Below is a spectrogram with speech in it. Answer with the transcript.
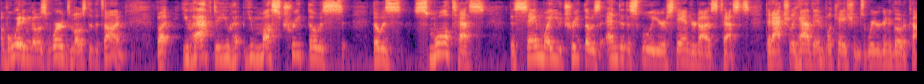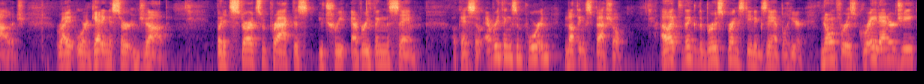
avoiding those words most of the time. But you have to, you, you must treat those, those small tests the same way you treat those end of the school year standardized tests that actually have implications where you're going to go to college, right? Or getting a certain job. But it starts with practice. You treat everything the same. Okay, so everything's important, nothing special. I like to think of the Bruce Springsteen example here. Known for his great energy,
